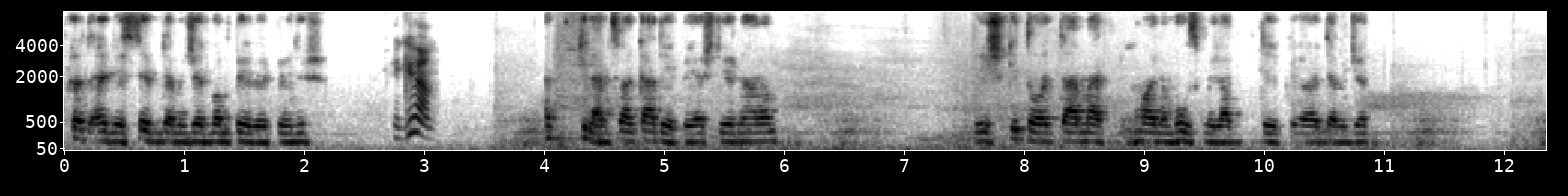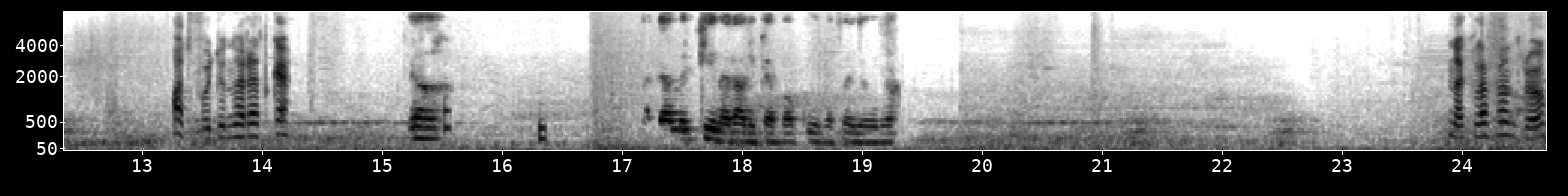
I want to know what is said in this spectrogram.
Przed Elisem, damy 1 PvP. Igen? Hát 90 KDPS-t ír nálam. És kitoltál már majdnem 20 milliárd DP damage-et. Hadd fogjon a retke. Ja. Nekem még kéne rádik ebbe a kurva fegyóra. Nek le föntről.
